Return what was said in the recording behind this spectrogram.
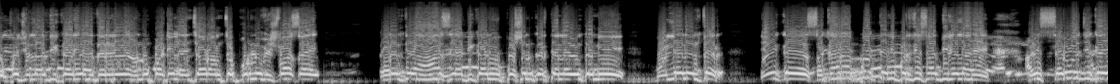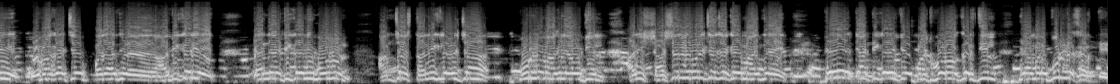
उपजिल्हाधिकारी आदरणीय अनु पाटील यांच्यावर आमचा पूर्ण विश्वास आहे. कारण ते आज या ठिकाणी उपोषण करताना येऊन त्यांनी बोलल्यानंतर एक सकारात्मक त्यांनी प्रतिसाद दिलेला आहे. आणि सर्व जे काही विभागाचे पदाधि अधिकारी आहेत त्यांना या ठिकाणी बोलून आमच्या स्थानिक लेवलच्या पूर्ण मागण्या होतील. आणि शासन लेवलच्या ज्या काही मागण्या आहेत ते त्या ठिकाणी ते पाठपुरावा करतील हे आम्हाला पूर्ण करते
